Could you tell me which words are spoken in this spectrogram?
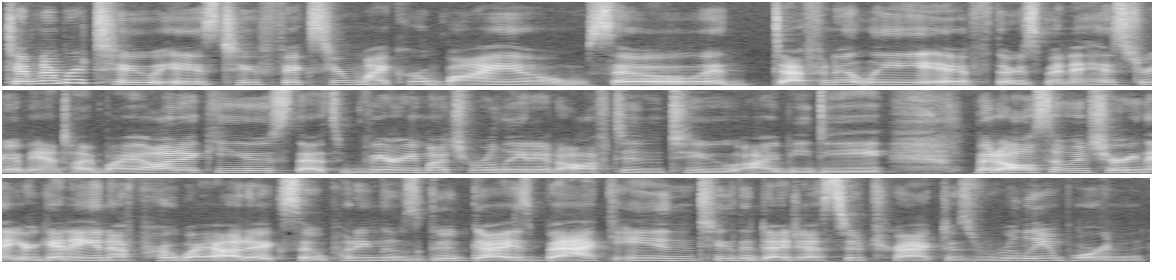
Tip number two is to fix your microbiome. So definitely if there's been a history of antibiotic use, that's very much related often to IBD, but also ensuring that you're getting enough probiotics. So putting those good guys back into the digestive tract is really important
